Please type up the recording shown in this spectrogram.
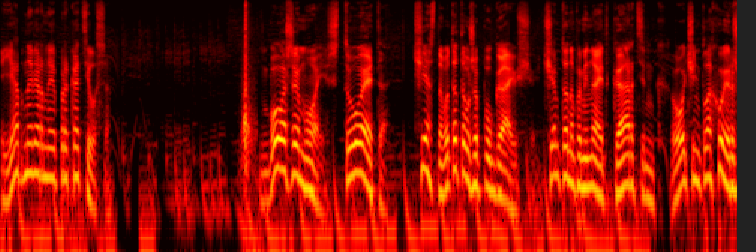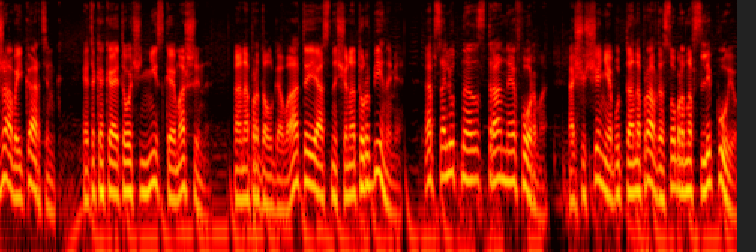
Я бы, наверное, прокатился. Боже мой, что это? Честно, вот это уже пугающе. Чем-то напоминает картинг, очень плохой ржавый картинг. Это какая-то очень низкая машина. Она продолговатая и оснащена турбинами. Абсолютно странная форма. Ощущение, будто она правда собрана вслепую.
